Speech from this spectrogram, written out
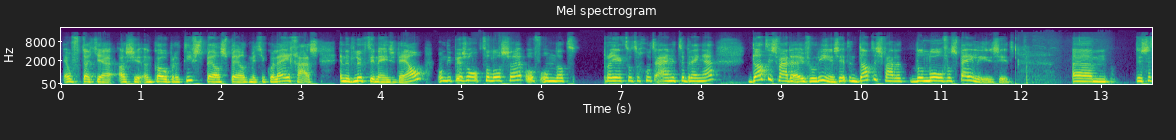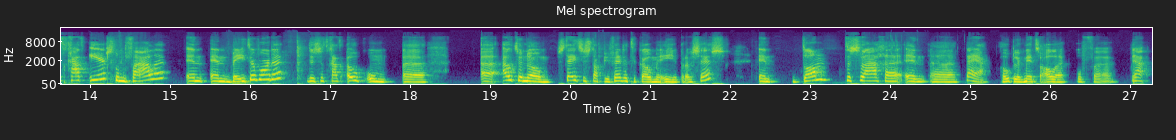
of dat je als je een coöperatief spel speelt met je collega's en het lukt ineens wel om die puzzel op te lossen of om dat project tot een goed einde te brengen, dat is waar de euforie in zit en dat is waar het, de lol van spelen in zit. Um, dus het gaat eerst om falen en, en beter worden. Dus het gaat ook om uh, uh, autonoom steeds een stapje verder te komen in je proces. En dan te slagen en uh, nou ja, hopelijk met z'n allen of uh, ja.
